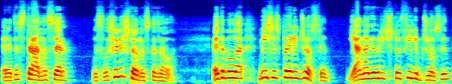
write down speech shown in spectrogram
«Это странно, сэр. Вы слышали, что она сказала?» «Это была миссис Перри Джослин, и она говорит, что Филипп Джослин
